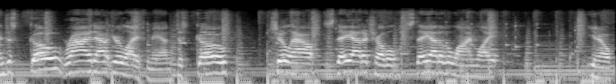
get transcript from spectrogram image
and just go ride out your life, man. Just go chill out, stay out of trouble, stay out of the limelight. You know,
